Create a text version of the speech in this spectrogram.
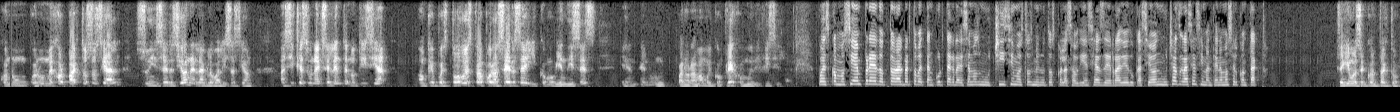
con un, con un mejor pacto social, su inserción en la globalización. Así que es una excelente noticia, aunque pues todo está por hacerse y como bien dices, en, en, un panorama muy complejo, muy difícil. Pues como siempre, doctor Alberto Betancourt, te agradecemos muchísimo estos minutos con las audiencias de Radio Educación. Muchas gracias y mantenemos el contacto. Seguimos en contacto.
